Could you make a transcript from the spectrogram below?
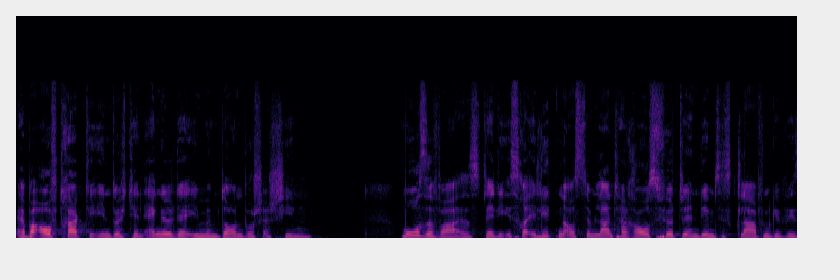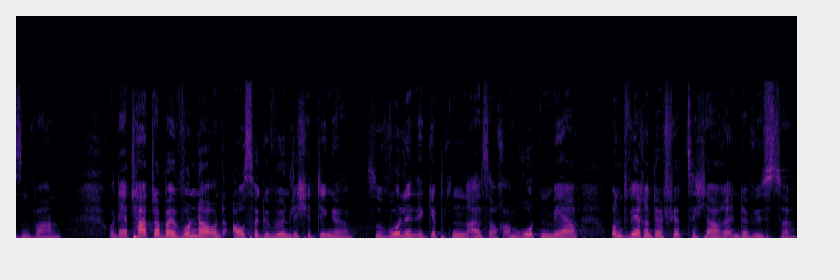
Er beauftragte ihn durch den Engel, der ihm im Dornbusch erschien. Mose war es, der die Israeliten aus dem Land herausführte, in dem sie Sklaven gewesen waren. Und er tat dabei Wunder und außergewöhnliche Dinge, sowohl in Ägypten als auch am Roten Meer und während der 40 Jahre in der Wüste.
